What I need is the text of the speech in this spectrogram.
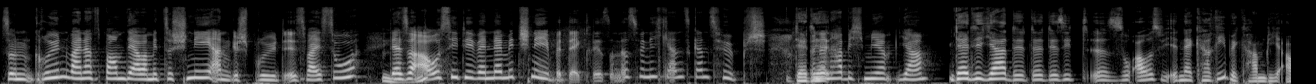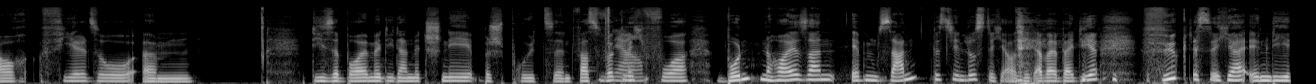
So einen grünen Weihnachtsbaum, der aber mit so Schnee angesprüht ist, weißt du? Der so aussieht, wie wenn der mit Schnee bedeckt ist. Und das finde ich ganz, ganz hübsch. Der- und der- dann habe ich mir, ja, Der, der, ja, der, der, der sieht äh, so aus wie in der Karibik haben die auch viel so ähm, diese Bäume, die dann mit Schnee besprüht sind, was wirklich Ja. vor bunten Häusern im Sand bisschen lustig aussieht. Aber bei dir fügt es sich ja in die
